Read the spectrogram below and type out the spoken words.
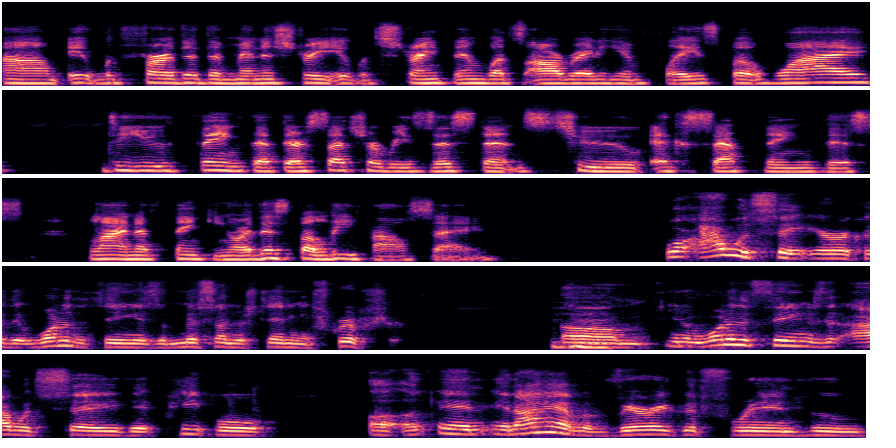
um, it would further the ministry, it would strengthen what's already in place. But why do you think that there's such a resistance to accepting this line of thinking or this belief, I'll say? Well, I would say, Erica, that one of the things is a misunderstanding of scripture. Mm-hmm. Um, you know, one of the things that I would say that people, uh, and, and I have a very good friend who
